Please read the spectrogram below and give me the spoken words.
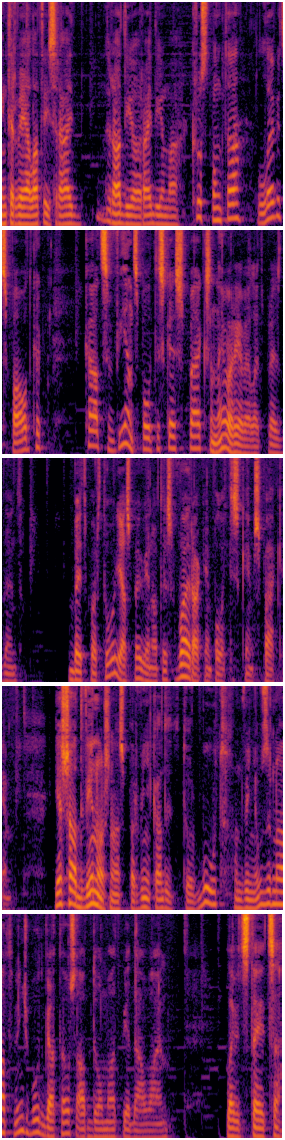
Intervijā Latvijas radio raidījumā Krustpunktā Levits pauda, ka kāds viens politiskais spēks nevar ievēlēt prezidentu, bet par to jāspēj vienoties vairākiem politiskiem spēkiem. Ja šāda vienošanās par viņa kandidatūru būtu un viņa uzrunātu, viņš būtu gatavs apdomāt piedāvājumu. Levits teica,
